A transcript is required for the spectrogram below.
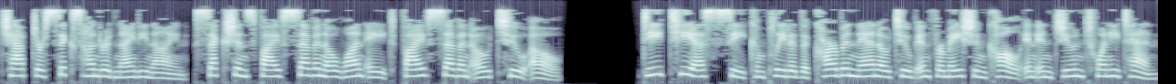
Chapter 699, Sections 57018-57020. DTSC completed the carbon nanotube information call-in in June 2010.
